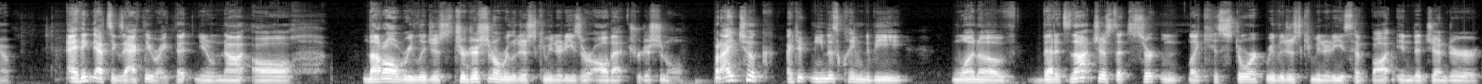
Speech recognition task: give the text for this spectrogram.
Yeah. I think that's exactly right. That you know, not all, not all religious traditional religious communities are all that traditional. But I took I took Nina's claim to be one of that. It's not just that certain like historic religious communities have bought into gender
